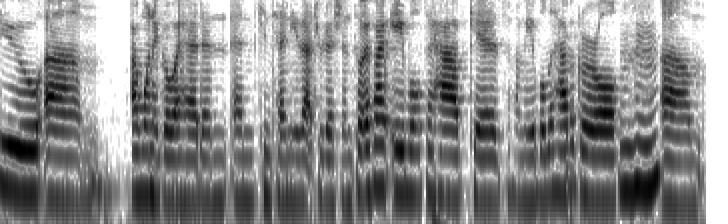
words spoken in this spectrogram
to um I want to go ahead and and continue that tradition. So if I'm able to have kids, if I'm able to have a girl, um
